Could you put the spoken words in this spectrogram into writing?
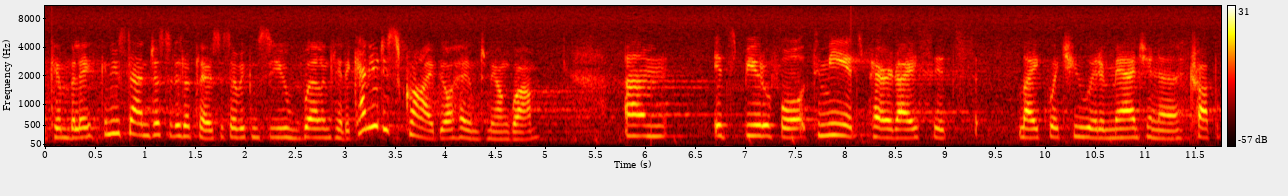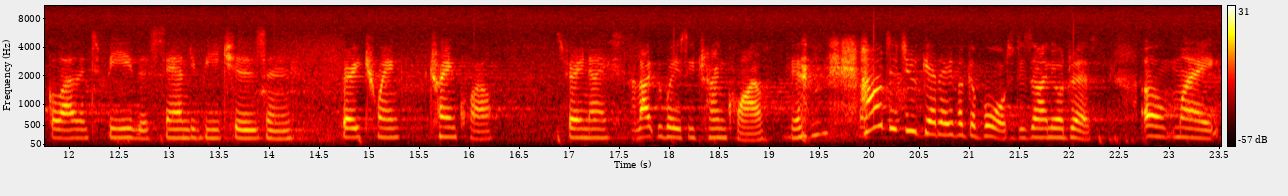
Hello, Kimberly. Can you stand just a little closer so we can see you well and clearly? Can you describe your home to me on Guam? Um, it's beautiful. To me, it's paradise. It's like what you would imagine a tropical island to be, the sandy beaches and very tran- tranquil. It's very nice. I like the way you say tranquil. Yeah. How did you get Eva Gabor to design your dress? Oh, my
